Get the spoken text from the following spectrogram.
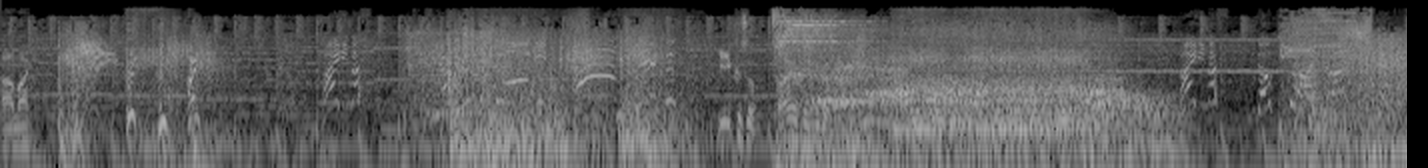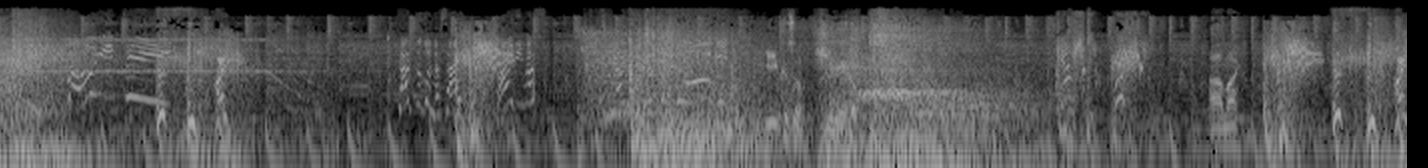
甘い。はい行くぞ。耐えて参ります。時と味は日本一はい。覚悟なさい。参ります。行くぞ。消えろ。甘い。はい。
